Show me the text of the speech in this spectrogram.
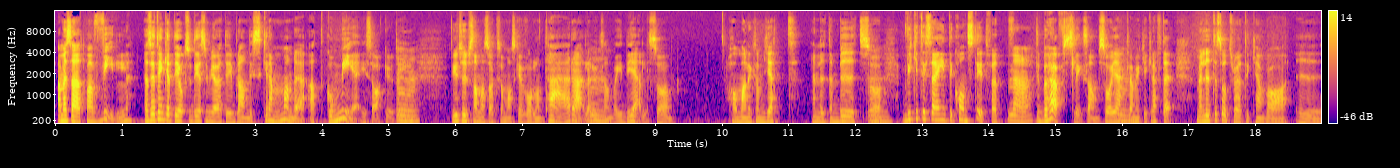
Ja, men så här att man vill. Alltså jag tänker att det är också det som gör att det ibland är skrämmande att gå med i saker och ting. Mm. Det är ju typ samma sak som om man ska volontära eller liksom vara ideell. Så har man liksom gett en liten bit så... Vilket är så inte konstigt för att Nej. det behövs liksom så jäkla mycket krafter. Men lite så tror jag att det kan vara i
